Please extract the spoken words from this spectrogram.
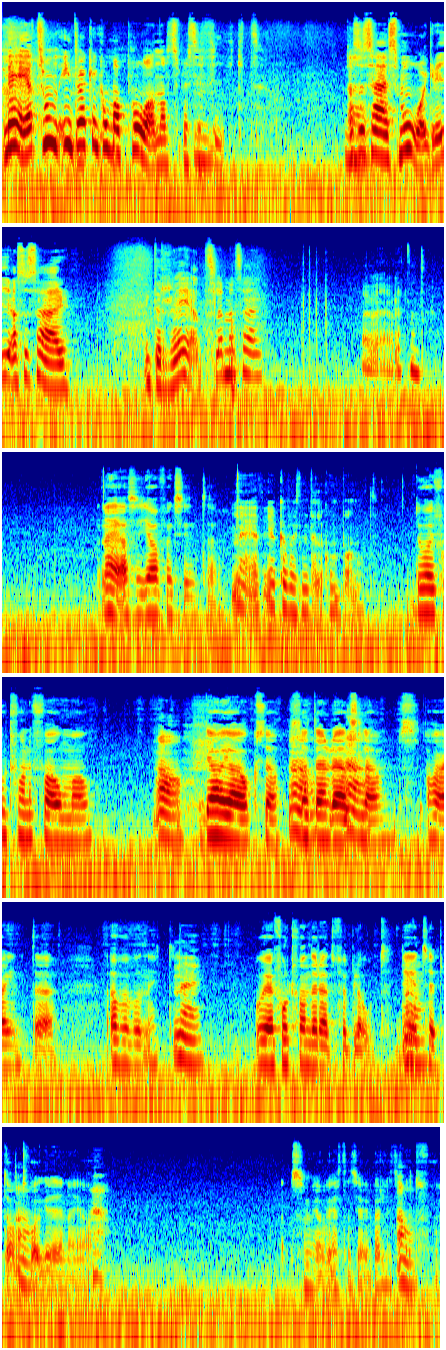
Nej, jag tror inte jag kan komma på något specifikt. Alltså Nej. så här små grejer. Alltså så här. Inte rädsla, men så här. Jag vet, jag vet inte. Nej, alltså jag har faktiskt inte. Nej, jag, jag kan faktiskt inte heller komma på något. Du har ju fortfarande FOMO. Ja, Det har jag också. Ja, Så att den rädslan har jag inte övervunnit. nej. Och jag är fortfarande rädd för blod. Det är Ja, typ de två grejerna jag... Som jag vet att jag är väldigt rädd för.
